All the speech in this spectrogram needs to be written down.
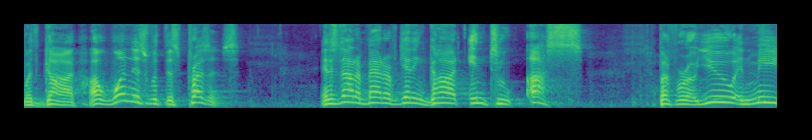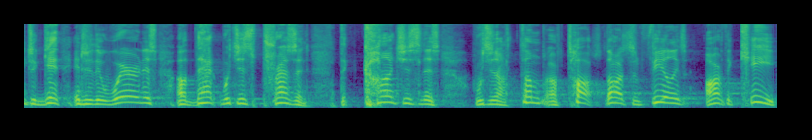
with God, our oneness with this presence. And it's not a matter of getting God into us but for you and me to get into the awareness of that which is present, the consciousness, which is our, thumb, our thoughts, thoughts and feelings, are the key.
